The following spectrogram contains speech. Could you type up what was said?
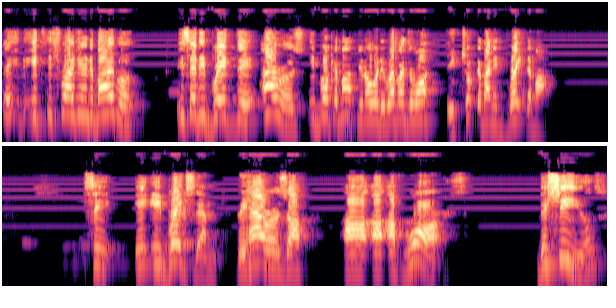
It, it, it's right here in the Bible. He said he break the arrows. He broke them up. You know where the weapons war? He took them and he break them up. See, he, he breaks them, the arrows of, uh, uh, of wars, the shields,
